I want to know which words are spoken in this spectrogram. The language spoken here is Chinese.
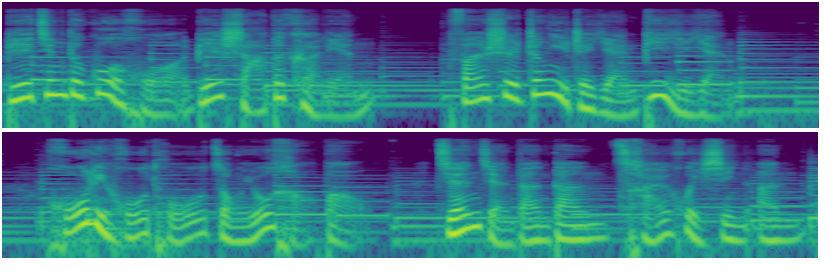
别精得过火，别傻得可怜。凡事睁一只眼闭一眼，糊里糊涂总有好报，简简单单才会心安。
